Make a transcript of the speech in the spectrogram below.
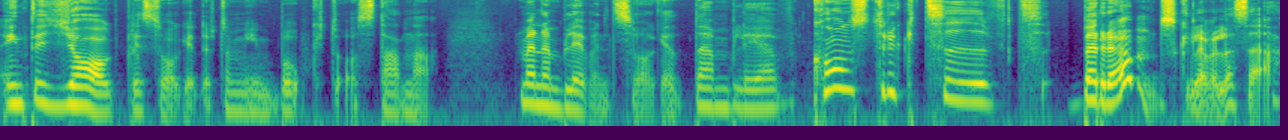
Inte jag blev sågad utan min bok då, Stanna. Men den blev inte sågad, den blev konstruktivt berömd skulle jag vilja säga.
